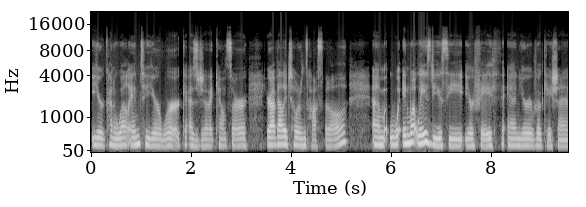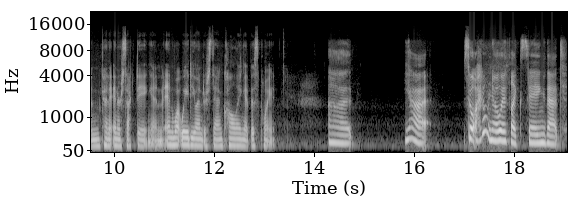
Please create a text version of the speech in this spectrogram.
you're kind of well into your work as a genetic counselor. You're at Valley Children's Hospital. Um, wh- in what ways do you see your faith and your vocation kind of intersecting, and and what way do you understand calling at this point? Uh, yeah. So I don't know if like saying that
